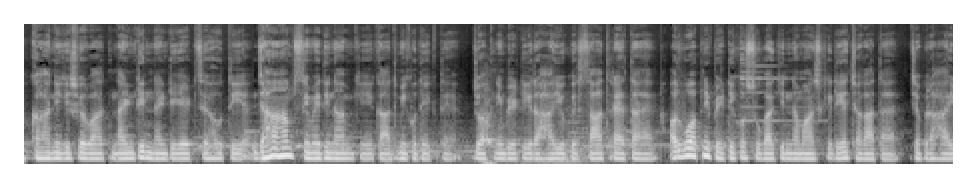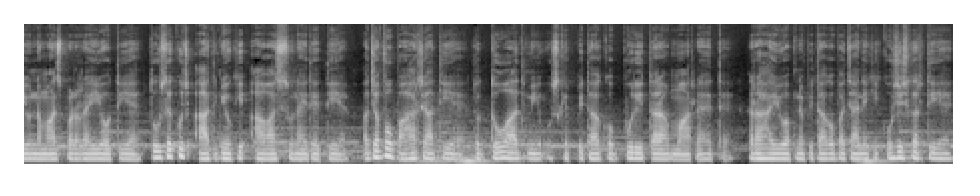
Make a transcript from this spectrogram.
तो कहानी की शुरुआत 1998 से होती है, जहाँ हम सिमेदी नाम के एक आदमी को देखते हैं, जो अपनी बेटी रहायु के साथ रहता है और वो अपनी बेटी को सुबह की नमाज़ के लिए जगाता है। जब रहायु नमाज़ पढ़ रही होती है तो उसे कुछ आदमियों की आवाज़ सुनाई देती है और जब वो बाहर जाती है तो दो आदमी उसके पिता को बुरी तरह मार रहे थे। रहायु अपने पिता को बचाने की कोशिश करती है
